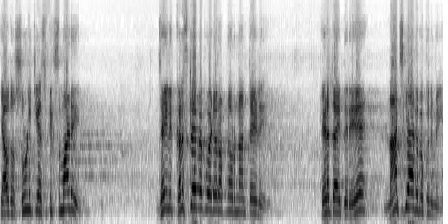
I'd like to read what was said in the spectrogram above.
ಯಾವುದೋ ಸುಳ್ಳು ಕೇಸ್ ಫಿಕ್ಸ್ ಮಾಡಿ ಜೈಲಿಗೆ ಕಳಿಸ್ಲೇಬೇಕು ಯಡಿಯೂರಪ್ಪನವ್ರನ್ನ ಅಂತ ಹೇಳಿ ಹೇಳ್ತಾ ಇದ್ದೀರಿ. ನಾಚಿಕೆ ಆಗಬೇಕು ನಿಮಗೆ.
